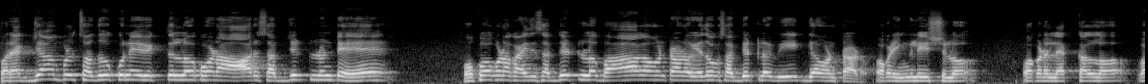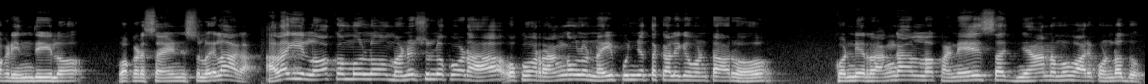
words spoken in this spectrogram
ఫర్ ఎగ్జాంపుల్ చదువుకునే వ్యక్తుల్లో కూడా ఆరు సబ్జెక్టులు ఉంటే ఒక్కొక్కడు ఒక ఐదు సబ్జెక్టుల్లో బాగా ఉంటాడు. ఏదో ఒక సబ్జెక్టులో వీక్గా ఉంటాడు. ఒకడు ఇంగ్లీషులో ఒకడు లెక్కల్లో ఒకడు హిందీలో ఒకడు సైన్స్లో ఇలాగా. అలాగే ఈ లోకములో మనుషులు కూడా ఒక్కో రంగంలో నైపుణ్యత కలిగి ఉంటారు. కొన్ని రంగాల్లో కనీస జ్ఞానము వారికి ఉండదు.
